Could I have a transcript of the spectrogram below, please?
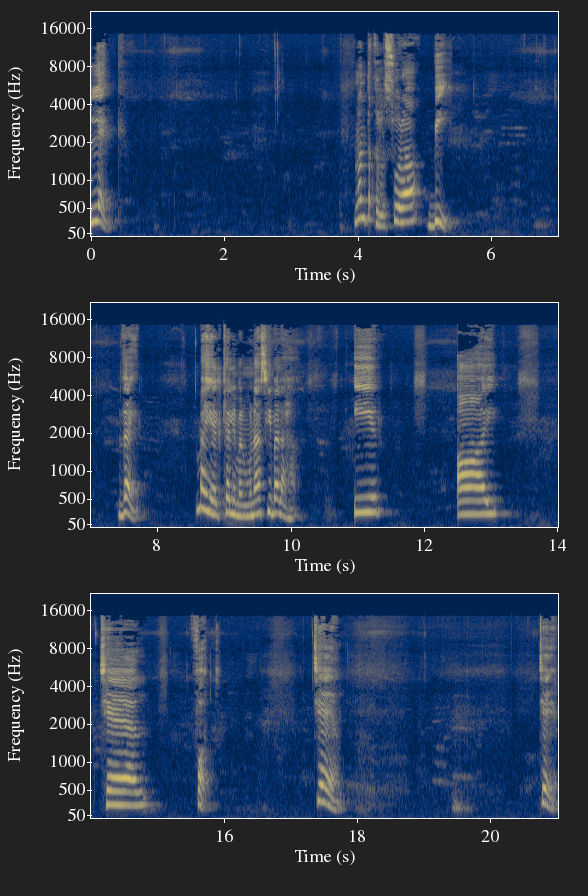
leg. ننتقل للصورة B. ذيل ما هي الكلمة المناسبة لها؟ Ear eye tail foot. Tail. Tail.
